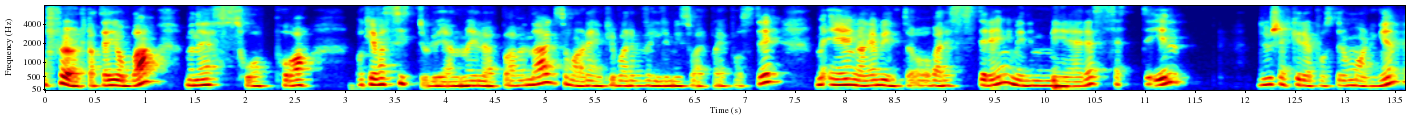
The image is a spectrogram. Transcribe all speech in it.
og følte at jeg jobba, men når jeg så på ok, hva sitter du igjen med i løpet av en dag, så var det egentlig bare veldig mye svar på e-poster. Med en gang jeg begynte å være streng, minimere, sette inn Du sjekker e-poster om morgenen.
